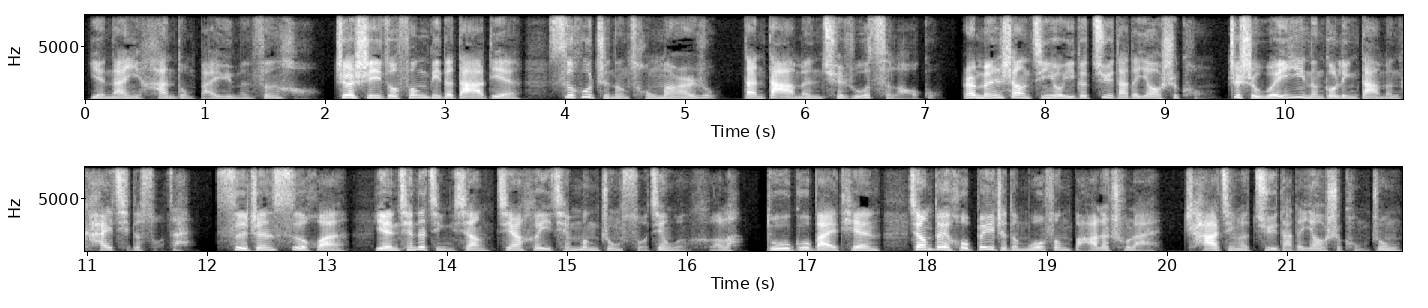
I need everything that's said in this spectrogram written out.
也难以撼动白玉门分毫。这是一座封闭的大殿，似乎只能从门而入，但大门却如此牢固，而门上仅有一个巨大的钥匙孔，这是唯一能够令大门开启的所在。似真似幻，眼前的景象竟然和以前梦中所见吻合了。独孤拜天将背后背着的魔锋拔了出来，插进了巨大的钥匙孔中，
